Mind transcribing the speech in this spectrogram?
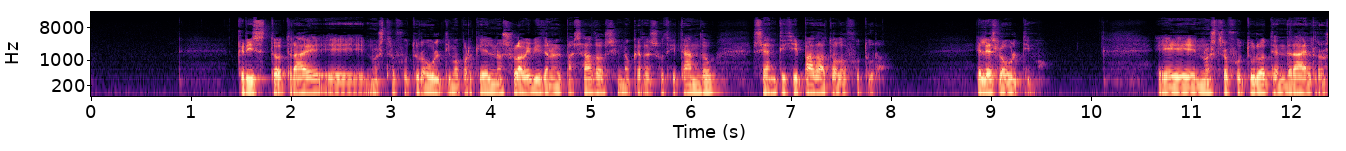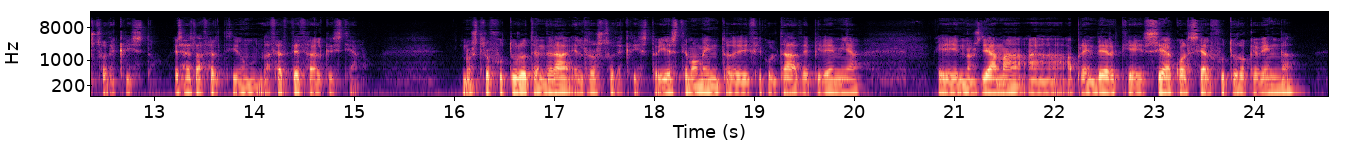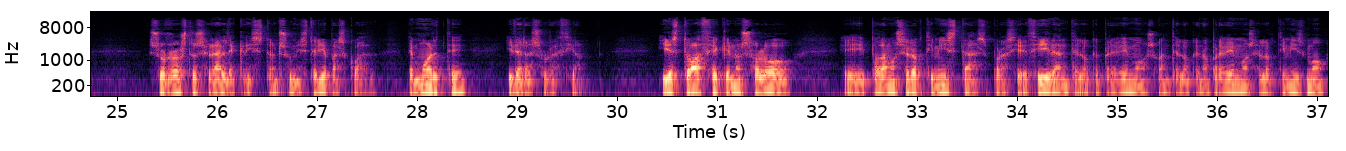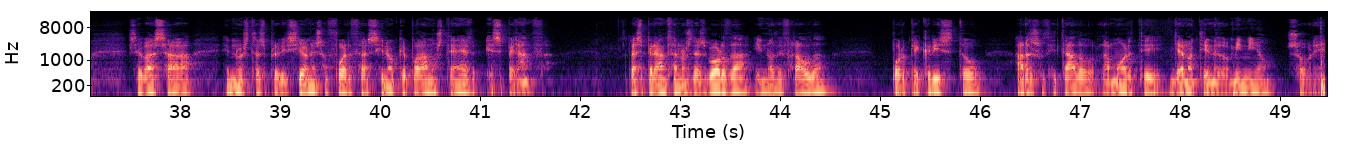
Cristo trae eh, nuestro futuro último, porque Él no solo ha vivido en el pasado, sino que resucitando se ha anticipado a todo futuro. Él es lo último. Eh, nuestro futuro tendrá el rostro de Cristo. Esa es la, la certeza del cristiano. Nuestro futuro tendrá el rostro de Cristo. Y este momento de dificultad, de epidemia, eh, nos llama a aprender que sea cual sea el futuro que venga, su rostro será el de Cristo en su misterio pascual, de muerte y de resurrección. Y esto hace que no solo eh, podamos ser optimistas, por así decir, ante lo que prevemos o ante lo que no prevemos, el optimismo se basa en nuestras previsiones o fuerzas, sino que podamos tener esperanza. La esperanza nos desborda y no defrauda, porque Cristo ha resucitado, la muerte ya no tiene dominio sobre él.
